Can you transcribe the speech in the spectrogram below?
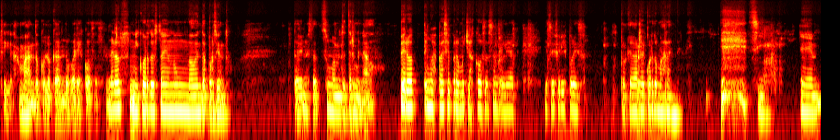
sí, armando, colocando varias cosas. Al menos mi cuarto está en un 90%. Todavía no está sumamente terminado pero tengo espacio para muchas cosas en realidad. Y estoy feliz por eso, porque agarré el cuarto más grande. sí. Eh,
